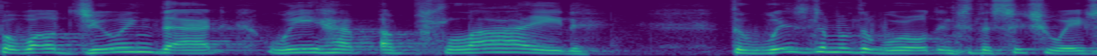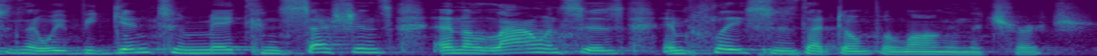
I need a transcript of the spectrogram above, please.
But while doing that, we have applied the wisdom of the world into the situations and we begin to make concessions and allowances in places that don't belong in the church.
